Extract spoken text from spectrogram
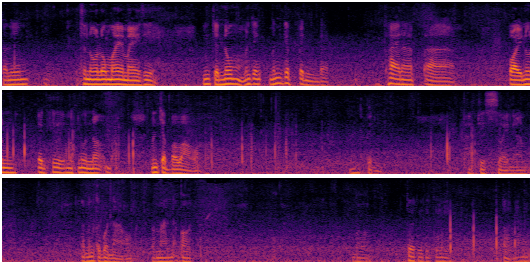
ตอนนี้สโนว์ลงมาใหม่ๆสิ มันจะนุ่มมันจะมันจะเป็นแบบค่ายนะอ่าปล่อยนุ่นเป็นคือมักนุ่นเนาะมันจะเบาๆมันจะเป็นภาพที่สวยงาม แล้วมันก็บนหนาวประมาณ about about 30 degree ตอนนี้เนะ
